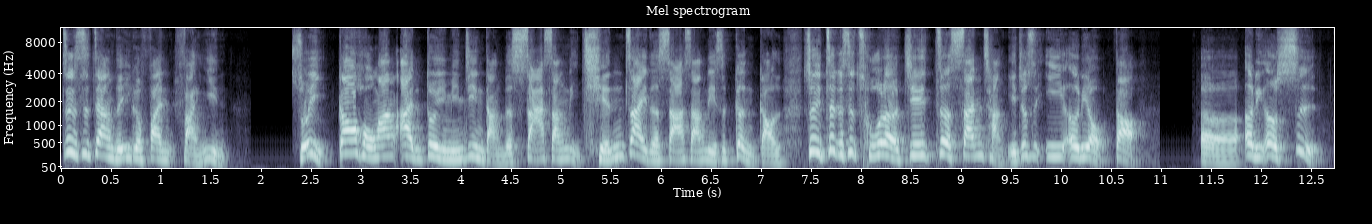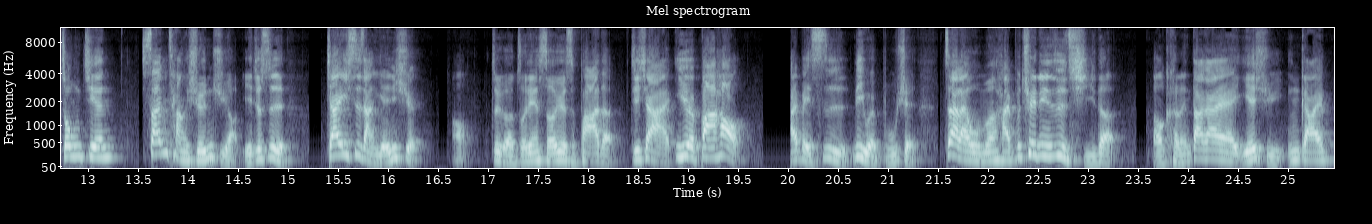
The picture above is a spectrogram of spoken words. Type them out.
这是这样的一个反反应，所以高虹安案对于民进党的杀伤力，潜在的杀伤力是更高的。所以这个是除了接这三场，也就是一二六到呃二零二四中间三场选举啊，也就是嘉义市长严选哦。这个昨天十二月十八的，接下来一月八号台北市立委补选，再来我们还不确定日期的哦，可能大概也许应该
